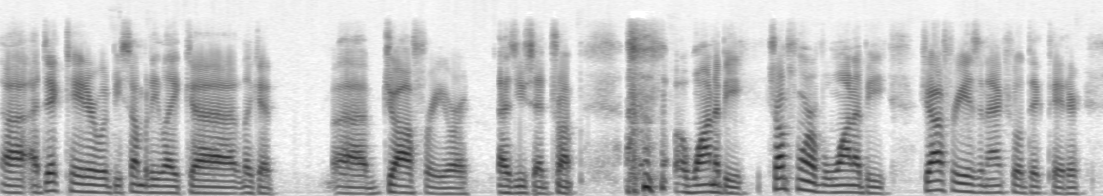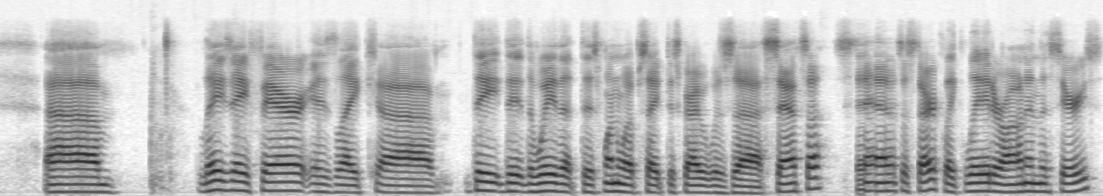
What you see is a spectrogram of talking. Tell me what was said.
uh, a dictator would be somebody like uh, like a uh, Joffrey or as you said Trump, a wannabe. Trump's more of a wannabe. Joffrey is an actual dictator. Um, laissez-faire is like uh, they the way that this one website described it was uh, Sansa Sansa Stark like later on in the series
